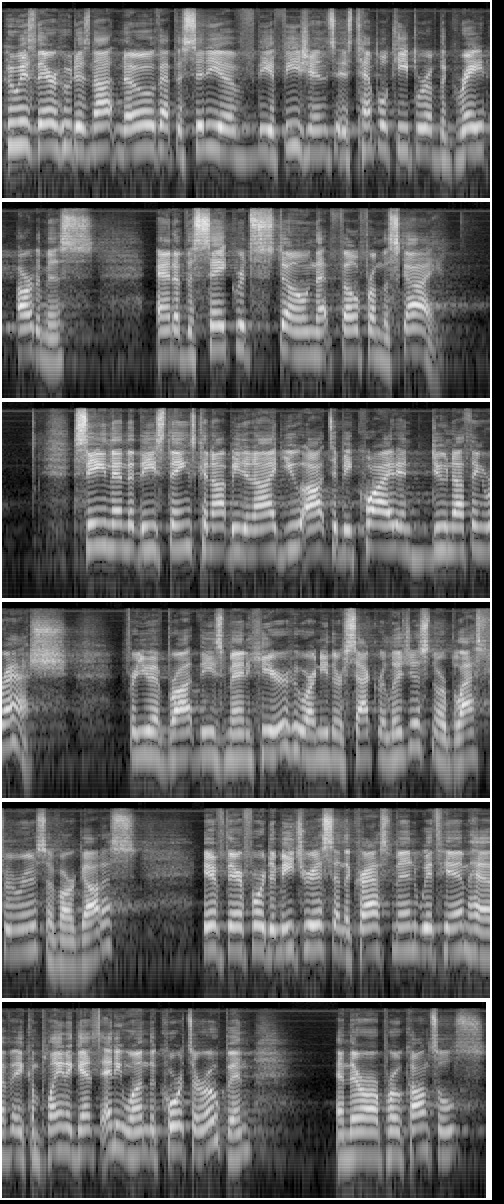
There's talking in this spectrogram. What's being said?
who is there who does not know that the city of the Ephesians is temple keeper of the great Artemis and of the sacred stone that fell from the sky? Seeing then that these things cannot be denied, you ought to be quiet and do nothing rash. For you have brought these men here who are neither sacrilegious nor blasphemers of our goddess. If therefore Demetrius and the craftsmen with him have a complaint against anyone, the courts are open, and there are proconsuls.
